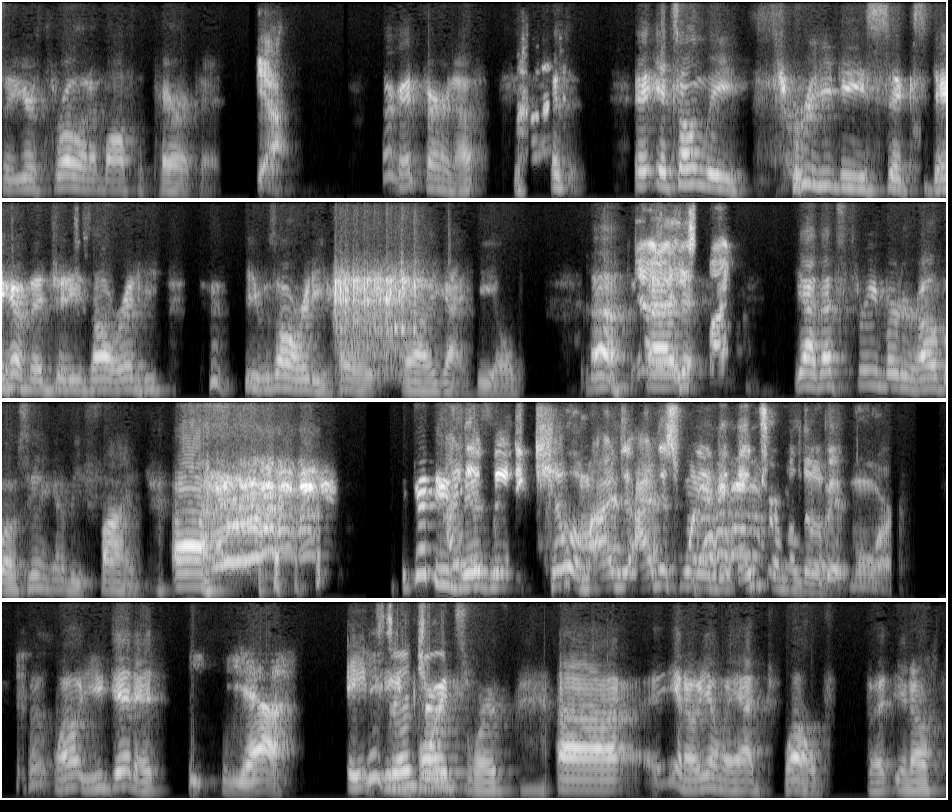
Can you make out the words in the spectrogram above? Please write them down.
So you're throwing him off the parapet. Yeah. Okay, fair enough. It- it's only 3d6 damage, and he's already he was already hurt. Well, he got healed. Ah, Yeah, uh, he's fine. yeah, that's three murder hobos. He ain't gonna be fine. Uh, the good news I didn't is, mean to kill him. I, I just wanted to injure him a little bit more. well, you did it. Yeah. 18 points worth. Uh, you know, he only had 12, but you know,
